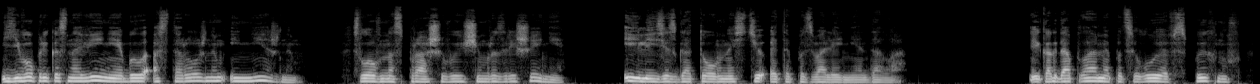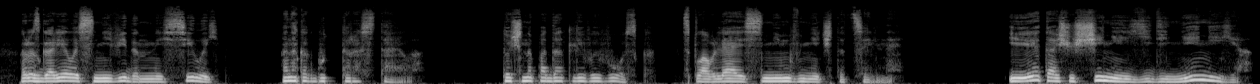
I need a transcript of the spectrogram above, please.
его прикосновение было осторожным и нежным, словно спрашивающим разрешение, и Лизе с готовностью это позволение дала. И когда пламя поцелуя, вспыхнув, разгорелось с невиданной силой, она как будто растаяла. Точно податливый воск, сплавляясь с ним в нечто цельное. И это ощущение единения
